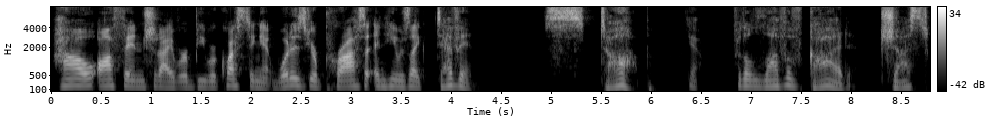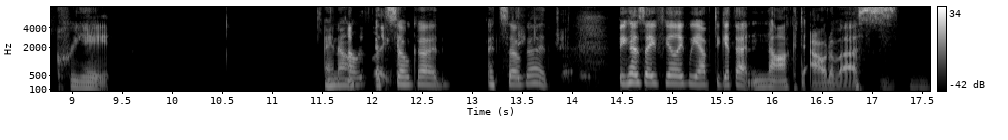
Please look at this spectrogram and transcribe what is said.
How often should I re- be requesting it? What is your process?" And he was like, "Devin, stop. Yeah. for the love of God, just create." I know. was it's like, so good. It's so good. Because I feel like we have to get that knocked out of us Mhm.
